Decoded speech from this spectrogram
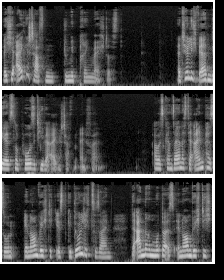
welche Eigenschaften du mitbringen möchtest. Natürlich werden dir jetzt nur positive Eigenschaften einfallen. Aber es kann sein, dass der einen Person enorm wichtig ist, geduldig zu sein, der anderen Mutter ist enorm wichtig,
